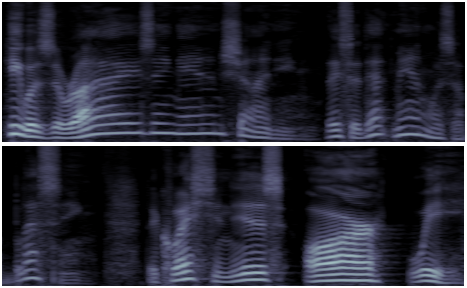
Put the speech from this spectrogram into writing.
He was a rising and shining. They said, That man was a blessing. The question is, are we?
